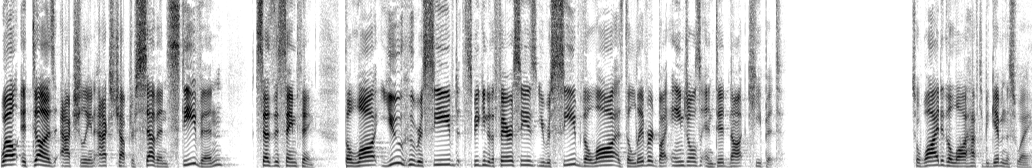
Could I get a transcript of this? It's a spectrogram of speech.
Well, it does actually in Acts chapter 7. Stephen says the same thing. The law, you who received, speaking to the Pharisees, you received the law as delivered by angels and did not keep it. So, why did the law have to be given this way?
